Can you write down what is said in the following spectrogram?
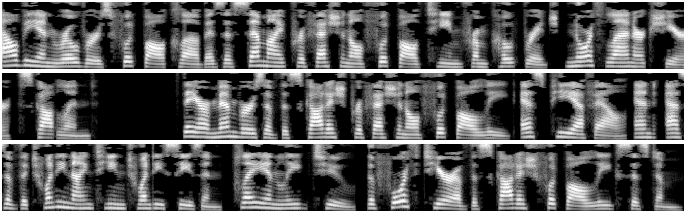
Albion Rovers Football Club is a semi-professional football team from Coatbridge, North Lanarkshire, Scotland. They are members of the Scottish Professional Football League SPFL, and, as of the 2019-20 season, play in League Two, the fourth tier of the Scottish Football League system.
